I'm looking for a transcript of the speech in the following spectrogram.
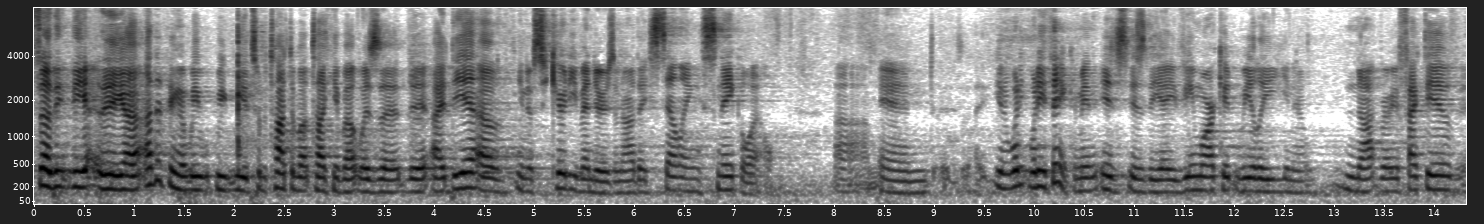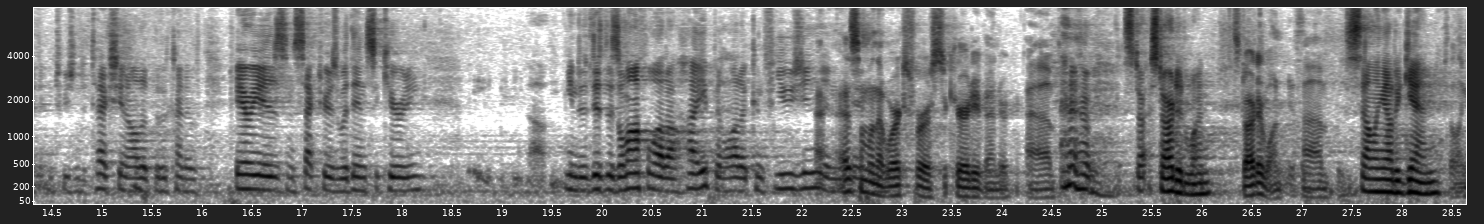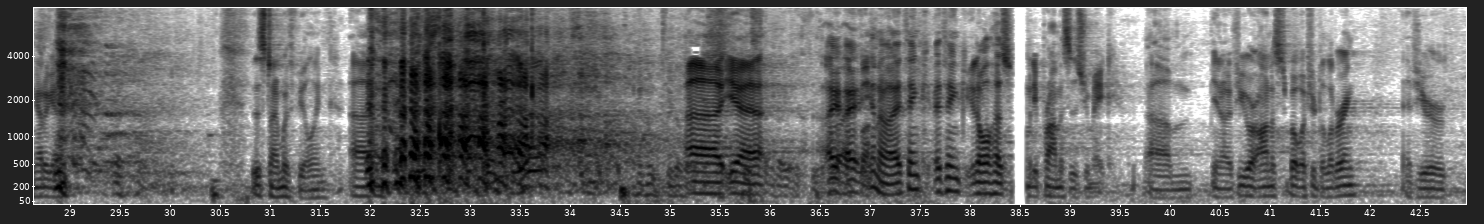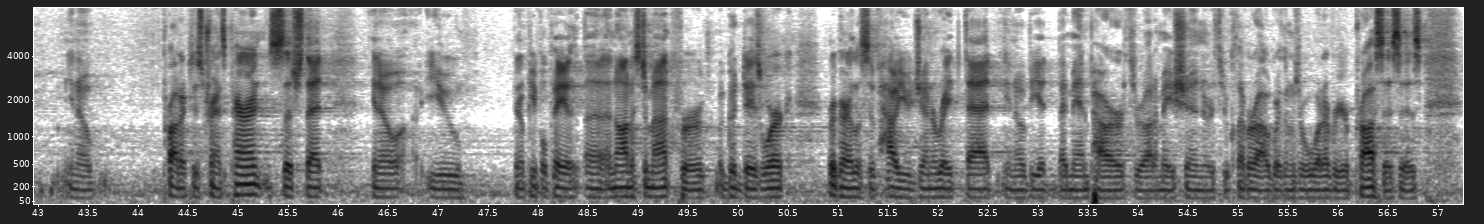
so the, the, the uh, other thing that we, we, we had sort of talked about talking about was the, the idea of you know security vendors and are they selling snake oil? Um, and you know what, do- what do you think? I mean, is, is the AV market really you know not very effective? Intrusion detection, all the, the kind of areas and sectors within security. Uh, you know, there's, there's an awful lot of hype and a lot of confusion. And, As someone that works for a security vendor, um, started one, started one, um, selling out again. selling out again. this time with feeling. Um, uh, yeah, I, I, you know, I think I think it all has so many promises you make. Um, you know, if you are honest about what you're delivering, if your, you know, product is transparent such that, you know, you, you know, people pay a, an honest amount for a good day's work, regardless of how you generate that, you know, be it by manpower, through automation, or through clever algorithms, or whatever your process is.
